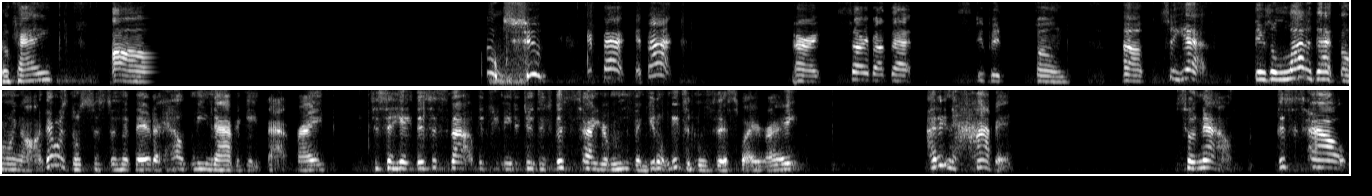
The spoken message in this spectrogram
Okay. Um, oh shoot! Get back! Get back! All right. Sorry about that. Stupid phone. Um, so yeah, there's a lot of that going on. There was no sisterhood there to help me navigate that, right? To say, hey, this is not what you need to do. This, this is how you're moving. You don't need to move this way, right? I didn't have it. So now, this is how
